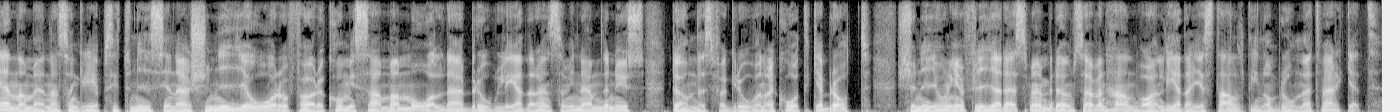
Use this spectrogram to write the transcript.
En av männen som greps i Tunisien är 29 år och förekom i samma mål där broledaren som vi nämnde nyss dömdes för grova narkotikabrott. 29-åringen friades men bedöms även han vara en ledargestalt inom bronätverket.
